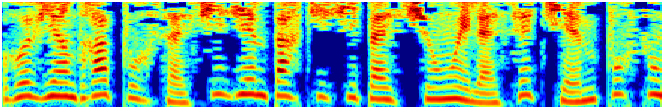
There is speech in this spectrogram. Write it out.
reviendra pour sa sixième participation et la septième pour son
